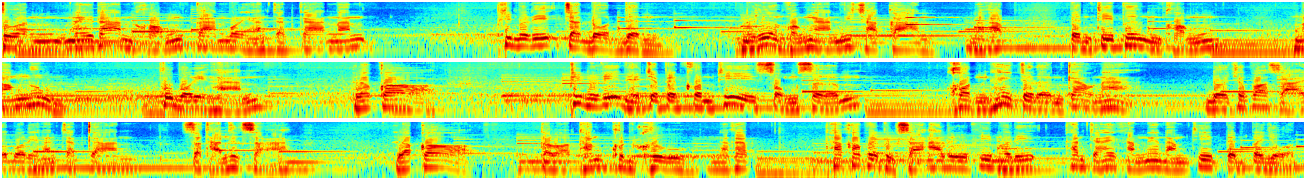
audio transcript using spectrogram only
ส่วนในด้านของการบริหารจัดการนั้น พี่มะลิจะโดดเด่น ในเรื่องของงานวิชาการนะครับ เป็นที่พึ่งของน้องนุ่มผู้บริหาร แล้วก็พี่มะลิเนี่ยจะเป็นคนที่ส่งเสริมคนให้เจริญก้าวหน้า โดยเฉพาะสายบริหารจัดการสถานศึกษา แล้วก็ตลอดทั้งคุณครูนะครับ ถ้าเข้าไปปรึกษาหารือพี่มะลิท่านจะให้คำแนะนำที่เป็นประโยชน์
